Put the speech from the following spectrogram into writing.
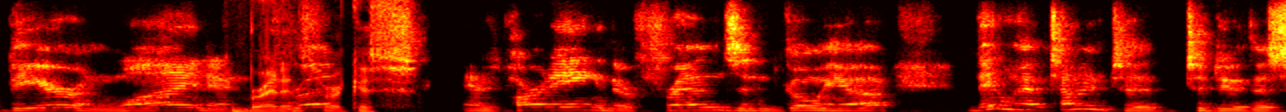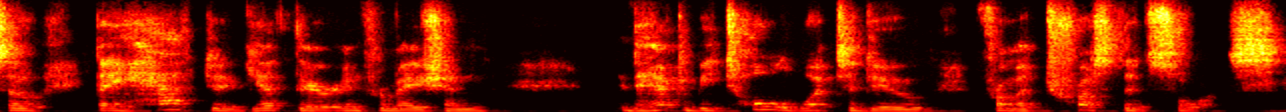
beer and wine and bread and circus. and partying and their friends and going out. They don't have time to to do this, so they have to get their information. They have to be told what to do from a trusted source.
